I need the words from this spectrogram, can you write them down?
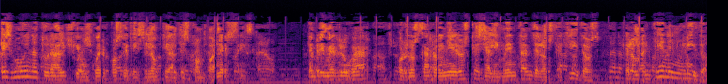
Es muy natural que un cuerpo se disloque al descomponerse. En primer lugar, por los carroñeros que se alimentan de los tejidos, que lo mantienen unido.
